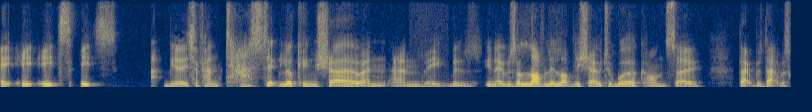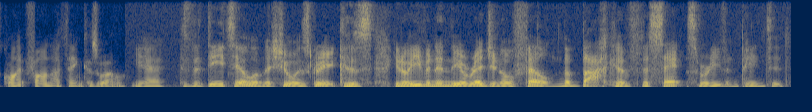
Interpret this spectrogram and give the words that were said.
it, it, it's it's you know, it's a fantastic looking show, and and it was you know, it was a lovely, lovely show to work on. So that was that was quite fun, I think, as well. Yeah, because the detail on the show is great. Because you know, even in the original film, the back of the sets were even painted.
